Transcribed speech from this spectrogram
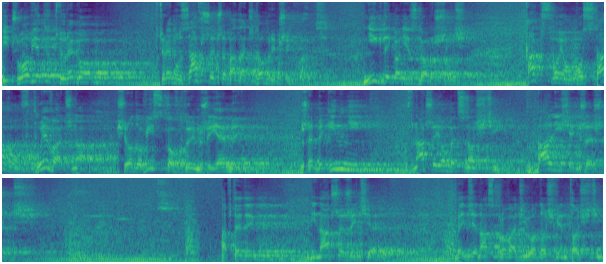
i człowiek, którego, któremu zawsze trzeba dać dobry przykład, nigdy go nie zgorszyć, tak swoją postawą wpływać na środowisko, w którym żyjemy, żeby inni w naszej obecności bali się grzeszyć. A wtedy i nasze życie będzie nas prowadziło do świętości,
